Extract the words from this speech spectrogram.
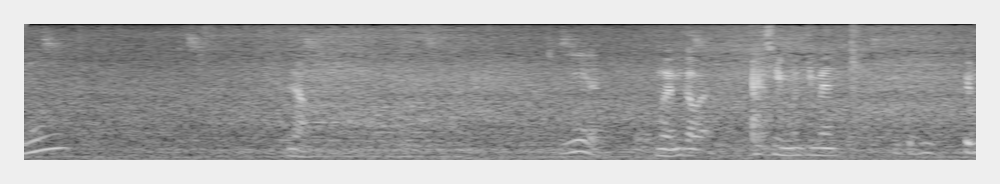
อืมอย่างเนี่ยเหมือนกับที่ชิมเมื่อกี้ไหมเป็น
